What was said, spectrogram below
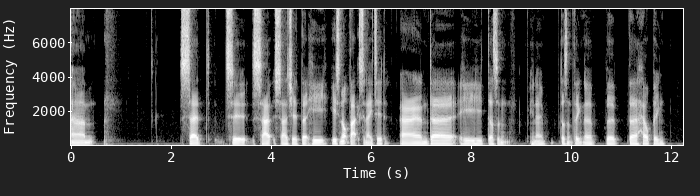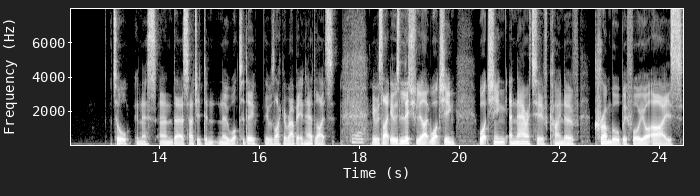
um, said to Sa- Sajid that he he's not vaccinated and uh, he, he doesn't you know doesn't think they're they're, they're helping at all in this and uh, Sajid didn't know what to do it was like a rabbit in headlights Yeah. it was like it was literally like watching watching a narrative kind of crumble before your eyes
